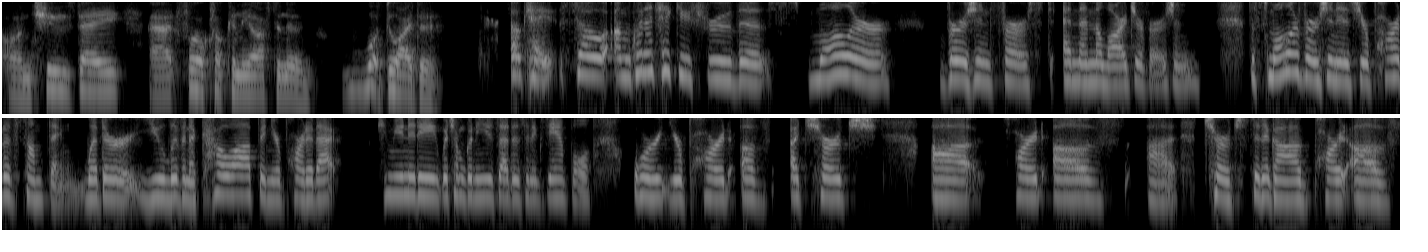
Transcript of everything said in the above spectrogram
on Tuesday at four o'clock in the afternoon. What do I do? Okay, so I'm going to take you through the smaller version first and then the larger version. The smaller version is you're part of something, whether you live in a co op and you're part of that community, which I'm going to use that as an example, or you're part of a church, uh, part of uh, church, synagogue, part of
